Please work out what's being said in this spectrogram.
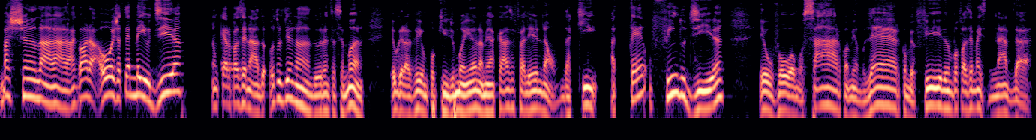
Baixando, ah, agora, hoje até meio-dia, não quero fazer nada. Outro dia, durante a semana, eu gravei um pouquinho de manhã na minha casa. Falei, não, daqui até o fim do dia, eu vou almoçar com a minha mulher, com meu filho, não vou fazer mais nada.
